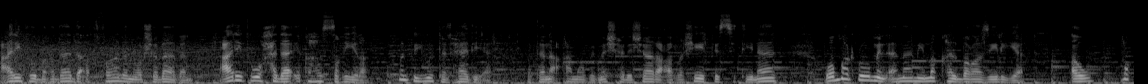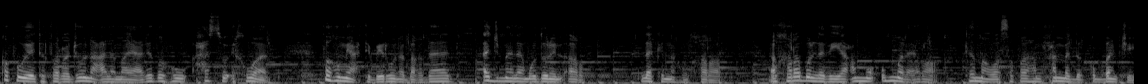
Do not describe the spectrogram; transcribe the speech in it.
عرفوا بغداد أطفالا وشبابا. عرفوا حدائقها الصغيرة والبيوت الهادئة. وتنعموا بمشهد شارع الرشيد في الستينات. ومروا من أمام مقهى البرازيلية. أو وقفوا يتفرجون على ما يعرضه حس إخوان. فهم يعتبرون بغداد أجمل مدن الأرض. لكنه الخراب. الخراب الذي يعم أم العراق. كما وصفها محمد القبنشي.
